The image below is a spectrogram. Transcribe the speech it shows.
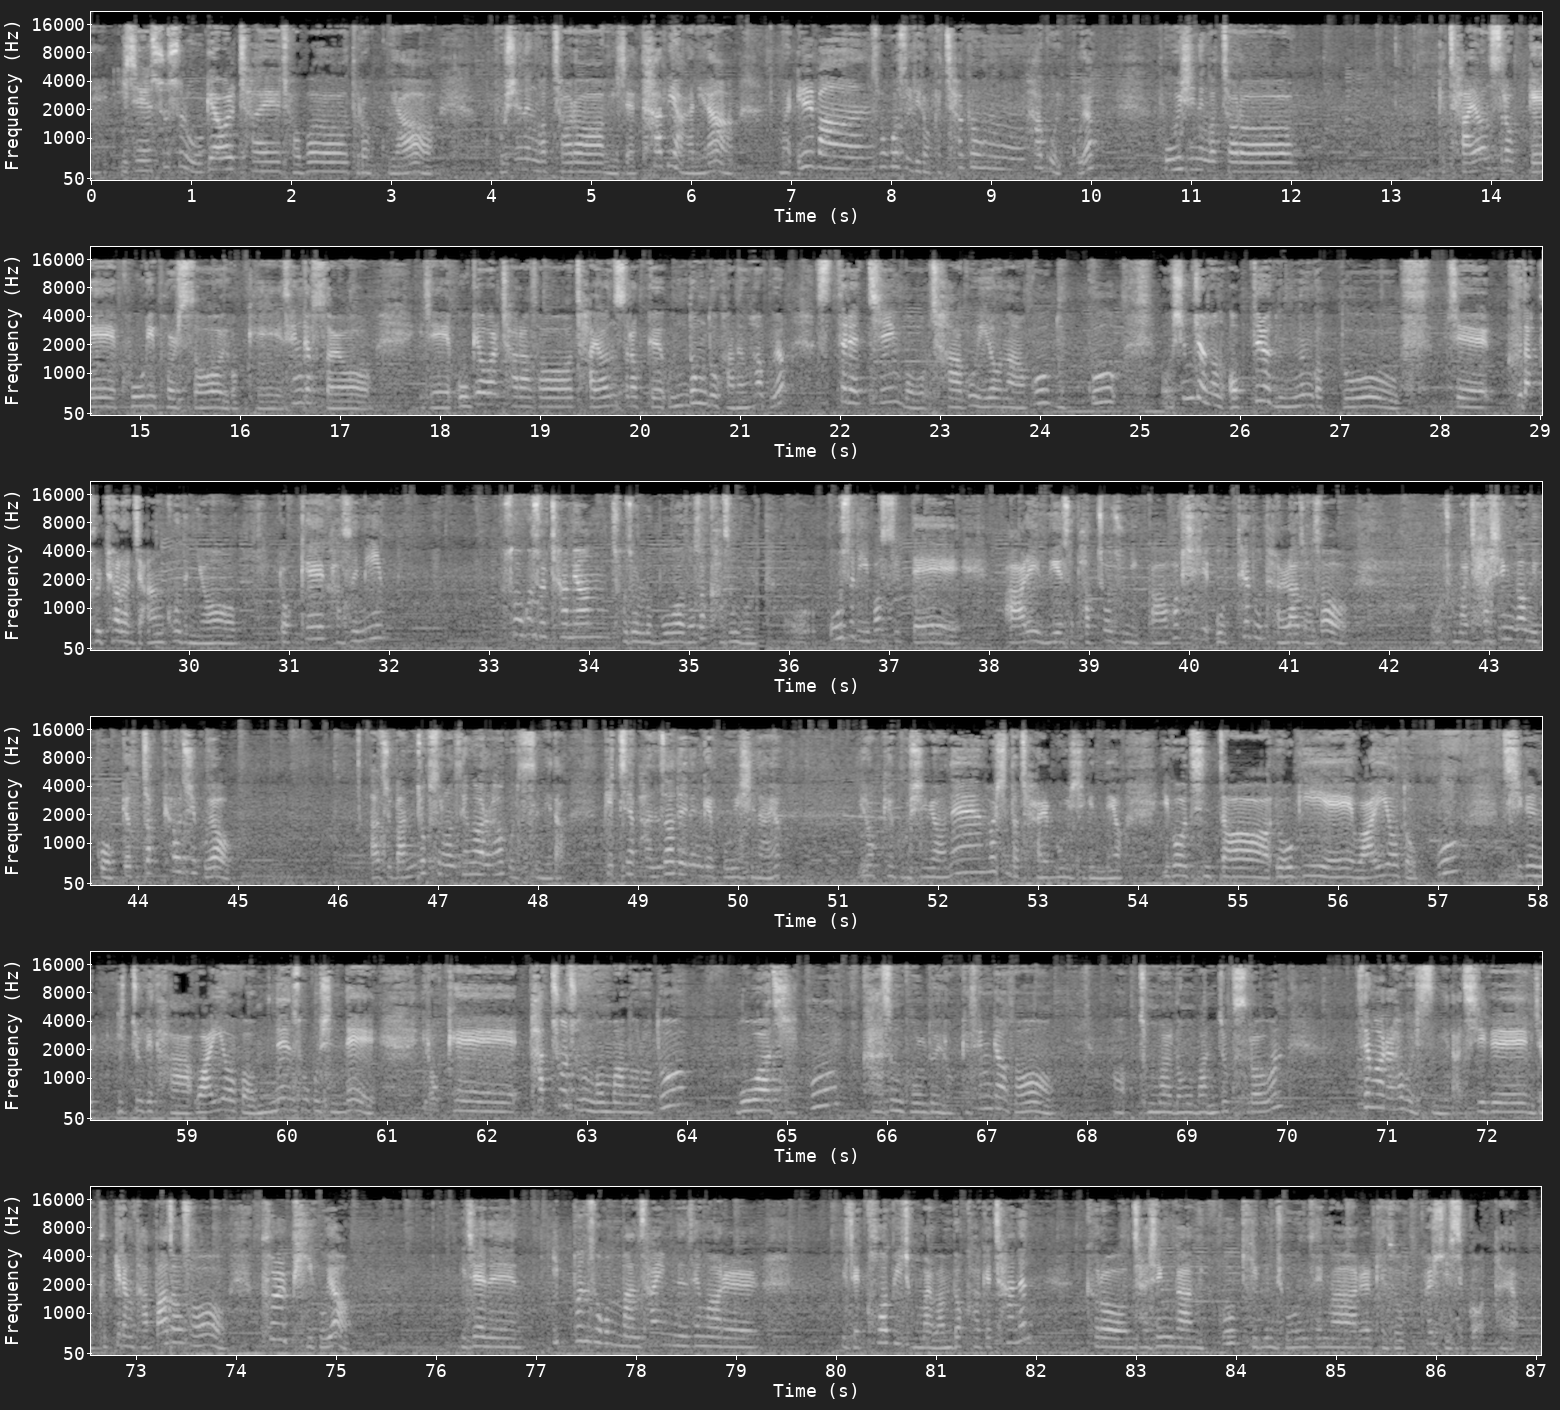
네, 이제 수술 5개월 차에 접어들었고요. 보시는 것처럼 이제 탑이 아니라 정말 일반 속옷을 이렇게 착용하고 있고요. 보이시는 것처럼 자연스럽게 골이 벌써 이렇게 생겼어요. 이제 5개월 차라서 자연스럽게 운동도 가능하고요. 스트레칭, 뭐 자고 일어나고 눕고 어, 심지어 저는 엎드려 눕는 것도 이제 그닥 불편하지 않거든요. 이렇게 가슴이 속옷을 차면 저절로 모아져서 가슴 몰. 어, 옷을 입었을 때 아래 위에서 받쳐주니까 확실히 옷 태도 달라져서 어, 정말 자신감 있고 어깨도 쫙 펴지고요. 아주 만족스러운 생활을 하고 있습니다. 빛에 반사되는 게 보이시나요? 이렇게 보시면은 훨씬 더 잘 보이시겠네요. 이거 진짜 여기에 와이어도 없고 지금 이쪽에 다 와이어가 없는 속옷인데 이렇게 받쳐주는 것만으로도 모아지고 가슴 골도 이렇게 생겨서 어, 정말 너무 만족스러운 생활을 하고 있습니다. 지금 이제 붓기랑 다 빠져서 풀 비고요. 이제는 이쁜 속옷만 사 입는 생활을 이제 컵이 정말 완벽하게 차는 그런 자신감 있고 기분 좋은 생활을 계속 할 수 있을 것 같아요.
